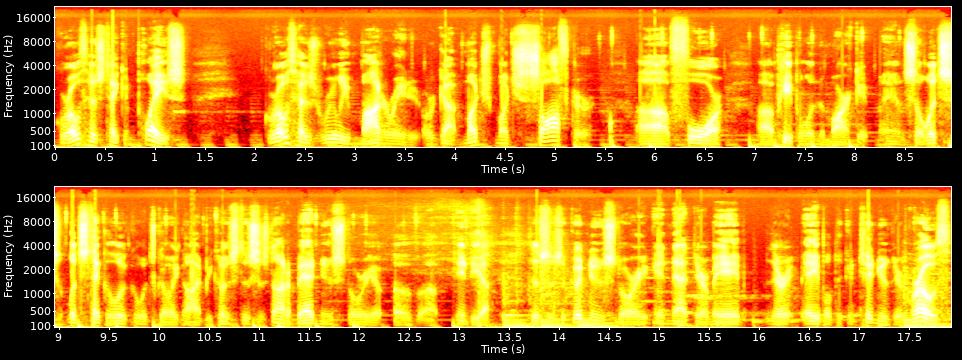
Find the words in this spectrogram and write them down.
growth has taken place, growth has really moderated or got much much softer uh, for uh, people in the market. And so let's let's take a look at what's going on because this is not a bad news story of, of uh, India. This is a good news story in that they're may, they're able to continue their growth,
